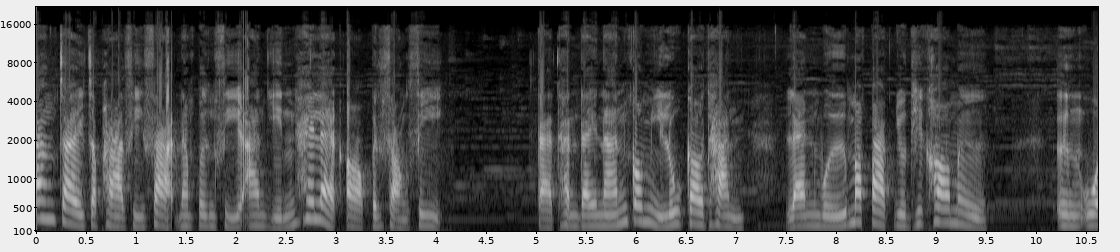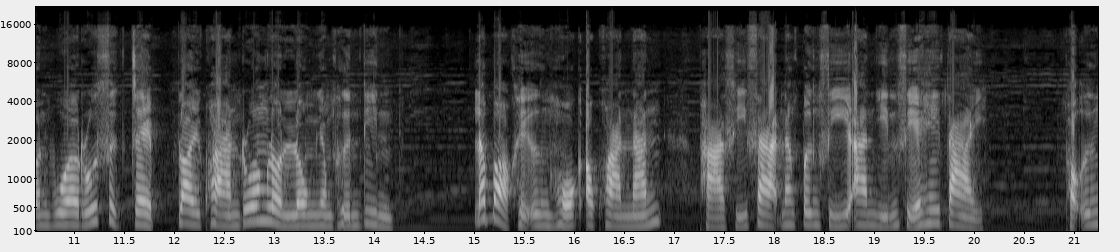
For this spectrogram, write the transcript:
ตั้งใจจะผ่าศีรษะนางปึงสีอานหยินให้แหลกออกเป็นสองซีก แต่ทันใดนั้นก็มีลูกเกาทัน แลนหวือมาปักอยู่ที่ข้อมือ อึงอวนวัวรู้สึกเจ็บ ปล่อยควานร่วงหล่นลงยังพื้นดิน แล้วบอกให้อึงโฮกเอาควานนั้นผ่าศีรษะนางปึงสีอานหยินเสียให้ตาย พออึง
